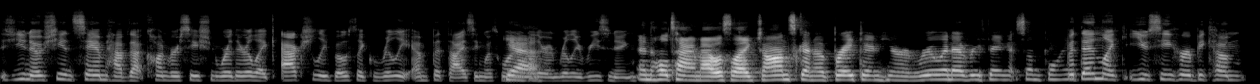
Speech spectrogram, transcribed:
you know she and sam have that conversation where they're like actually both like really empathizing with one Yeah. another and really reasoning. And the whole time I was like, John's gonna break in here and ruin everything at some point. but then like you see her become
